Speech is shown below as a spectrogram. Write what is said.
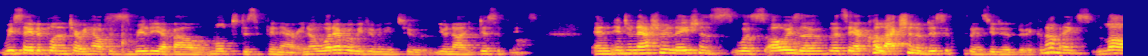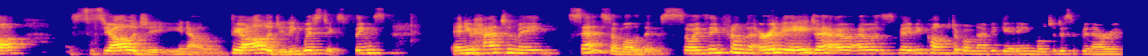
We say the planetary health is really about multidisciplinary. You know, whatever we do, we need to unite disciplines. And international relations was always a, let's say, a collection of disciplines. You did economics, law, sociology, you know, theology, linguistics, things and you had to make sense of all this. So I think from the early age, I, I was maybe comfortable navigating multidisciplinary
